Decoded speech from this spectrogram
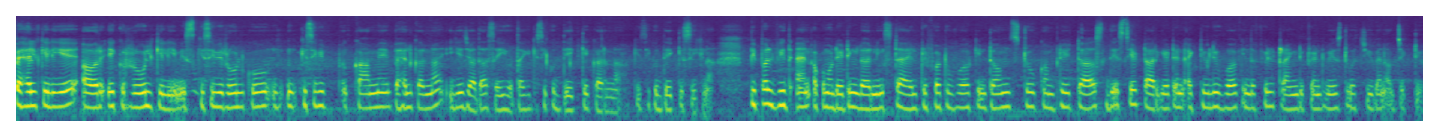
पहल के लिए और एक रोल के लिए मीन्स किसी भी रोल को, किसी भी काम में पहल करना ये ज़्यादा सही होता है कि किसी को देख के करना, किसी को देख के सीखना। People with an accommodating learning style prefer to work in terms to complete task they set target and actively work in the field trying different ways to achieve an objective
